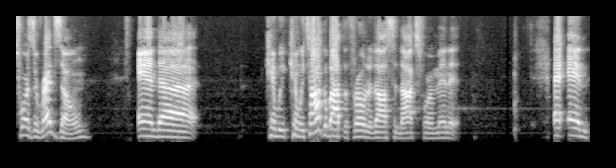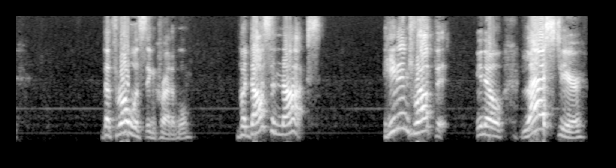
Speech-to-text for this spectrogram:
towards the red zone, and uh can we can we talk about the throw to Dawson Knox for a minute? And, and the throw was incredible, but Dawson Knox, he didn't drop it. You know, last year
